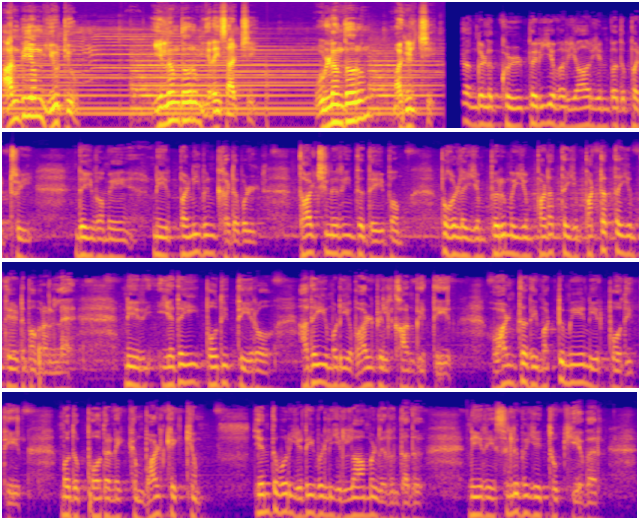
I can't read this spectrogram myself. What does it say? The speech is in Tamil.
அன்பியும் யூடியூப் இல்லந்தோறும் இறைசாட்சி உள்ளந்தோறும் மகிழ்ச்சி. தங்களுக்குள் பெரியவர் யார் என்பது பற்றி தெய்வமே நீர் பணிவின் கடவுள் தாழ்ச்சி நிறைந்த தெய்வம் புகழையும் பெருமையும் பணத்தையும் பட்டத்தையும் தேடுபவர் அல்ல நீர் எதை போதித்தீரோ அதை உம்முடைய வாழ்வில் காண்பித்தீர். வாழ்ந்ததை மட்டுமே நீர் போதித்தீர். முது போதனைக்கும் வாழ்க்கைக்கும் எந்த ஒரு இடைவெளி இல்லாமல் இருந்தது. நீரே சிலுவையை தூக்கியவர்.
